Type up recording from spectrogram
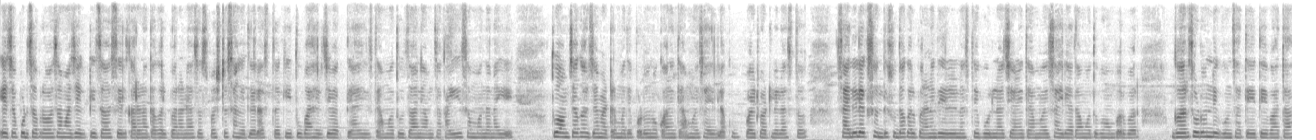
याच्या पुढचा प्रवास हा माझ्या एकटीचा असेल कारण आता कल्पनाने असं स्पष्ट सांगितलेलं असतं की तू बाहेरची व्यक्ती आहेस त्यामुळे तुझा आणि आमचा काहीही संबंध नाही आहे तू आमच्या घरच्या मॅटरमध्ये पडू नको आणि त्यामुळे सायलीला खूप वाईट वाटलेलं असतं. सायलीला एक संधीसुद्धा कल्पनाने दिलेली नसते बोलण्याची आणि त्यामुळे सायली आता मधुभावांबरोबर घर सोडून निघून जाते तेव्हा आता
